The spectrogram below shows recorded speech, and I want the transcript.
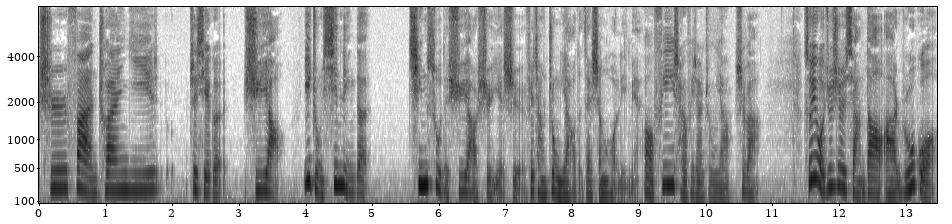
吃饭、穿衣这些个需要，一种心灵的倾诉的需要是也是非常重要的，在生活里面。哦，非常非常重要。是吧？所以我就是想到啊，如果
